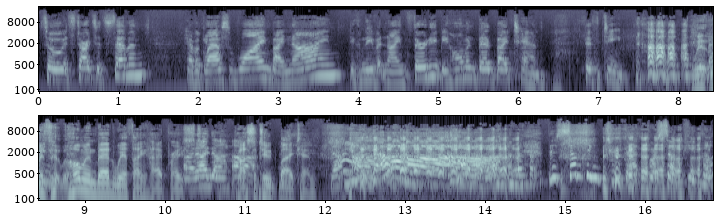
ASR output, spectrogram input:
so it starts at 7, have a glass of wine by 9, you can leave at 9.30, be home in bed by 10. 15. With, with home in bed with a high priced I- I- uh, prostitute by 10. There's something to that for some people.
